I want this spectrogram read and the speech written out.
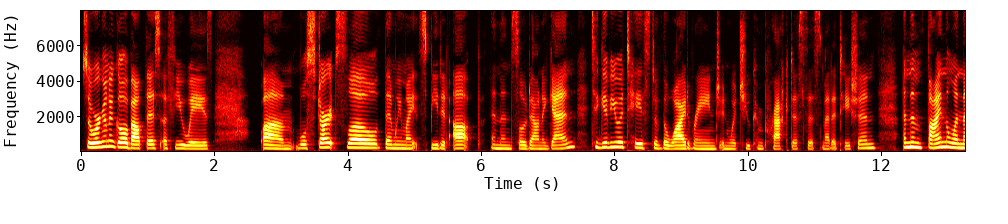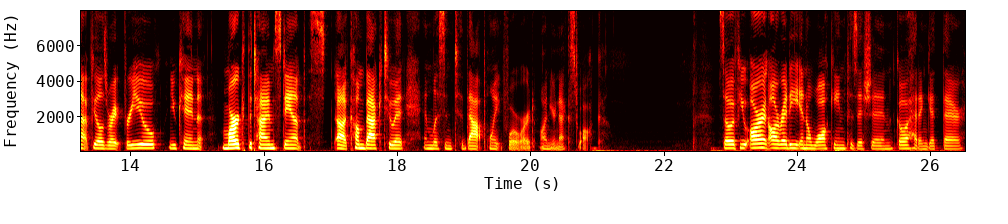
So, we're going to go about this a few ways. Um, we'll start slow, then we might speed it up and then slow down again to give you a taste of the wide range in which you can practice this meditation. And then find the one that feels right for you. You can mark the timestamp, uh, come back to it, and listen to that point forward on your next walk. So if you aren't already in a walking position, go ahead and get there.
